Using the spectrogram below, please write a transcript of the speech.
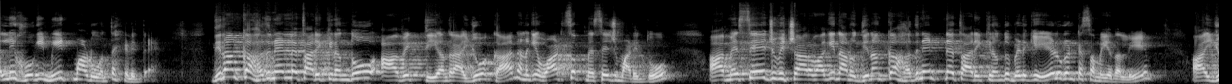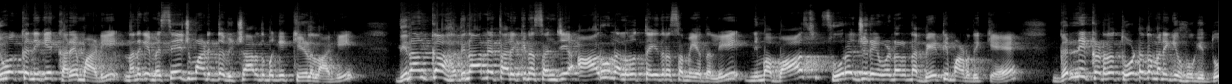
ಅಲ್ಲಿಗೆ ಹೋಗಿ ಮೀಟ್ ಮಾಡು ಅಂತ ಹೇಳಿದ್ದೆ. ದಿನಾಂಕ ಹದಿನೇಳನೇ ತಾರೀಕಿನಂದು ಆ ವ್ಯಕ್ತಿ, ಅಂದ್ರೆ ಆ ಯುವಕ ನನಗೆ ವಾಟ್ಸಪ್ ಮೆಸೇಜ್ ಮಾಡಿದ್ದು. ಆ ಮೆಸೇಜ್ ವಿಚಾರವಾಗಿ ನಾನು ದಿನಾಂಕ ಹದಿನೆಂಟನೇ ತಾರೀಕಿನಂದು ಬೆಳಿಗ್ಗೆ ಏಳು ಗಂಟೆ ಸಮಯದಲ್ಲಿ ಆ ಯುವಕನಿಗೆ ಕರೆ ಮಾಡಿ, ನನಗೆ ಮೆಸೇಜ್ ಮಾಡಿದ್ದ ವಿಚಾರದ ಬಗ್ಗೆ ಕೇಳಲಾಗಿ ದಿನಾಂಕ ಹದಿನಾರನೇ ತಾರೀಕಿನ ಸಂಜೆ ಆರು ನಲವತ್ತೈದರ ಸಮಯದಲ್ಲಿ ನಿಮ್ಮ ಬಾಸ್ ಸೂರಜ್ ರೇವಣ್ಣರನ್ನ ಭೇಟಿ ಮಾಡೋದಕ್ಕೆ ಗನ್ನಿ ಕಡದ ತೋಟದ ಮನೆಗೆ ಹೋಗಿದ್ದು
